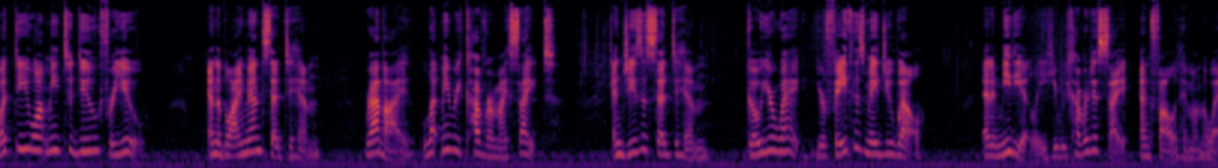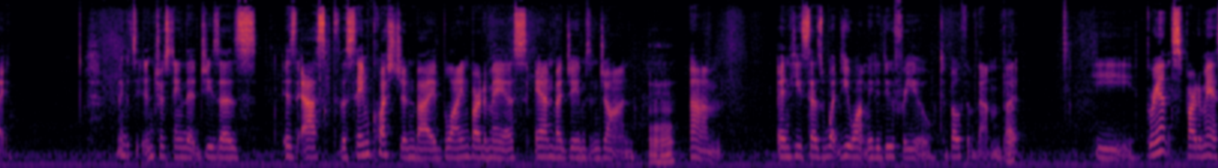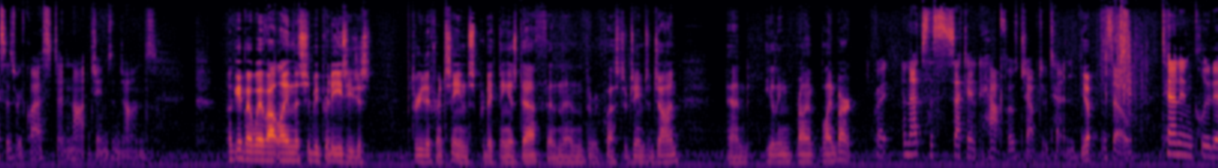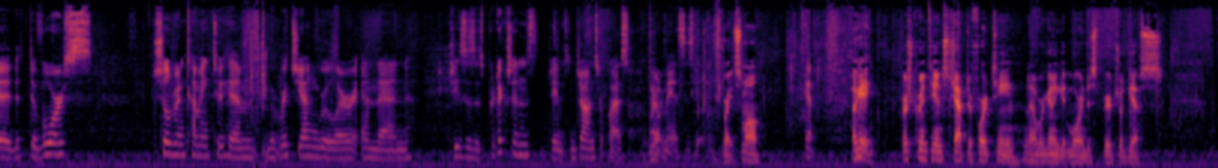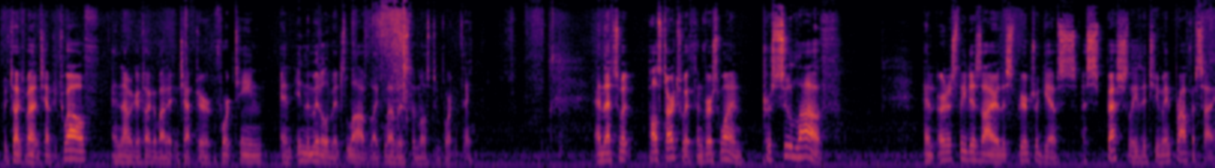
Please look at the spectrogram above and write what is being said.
What do you want me to do for you? And the blind man said to him, Rabbi, let me recover my sight. And Jesus said to him, Go your way, your faith has made you well. And immediately he recovered his sight and followed him on the way. I think it's interesting that Jesus is asked the same question by blind Bartimaeus and by James and John. Mm-hmm. Um, and he says, What do you want me to do for you? to both of them. But Yep. he grants Bartimaeus' request and not James and John's. Okay, by way of outline, this should be pretty easy. Just three different scenes predicting his death, and then the request of James and John, and healing blind, blind Bart. Right. And that's the second half of chapter 10. Yep. So 10 included divorce, children coming to him, the rich young ruler, and then Jesus' predictions, James and John's request, Bartimaeus' healing. Right, small. Yep. Okay, 1 Corinthians chapter 14. Now we're going to get more into spiritual gifts. We talked about it in chapter 12, and now we're going to talk about it in chapter 14. And in the middle of it, it's love. Like, love is the most important thing. And that's what Paul starts with in verse 1 Pursue love and earnestly desire the spiritual gifts, especially that you may prophesy.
